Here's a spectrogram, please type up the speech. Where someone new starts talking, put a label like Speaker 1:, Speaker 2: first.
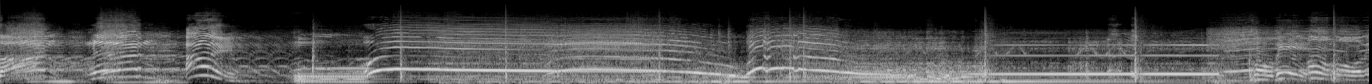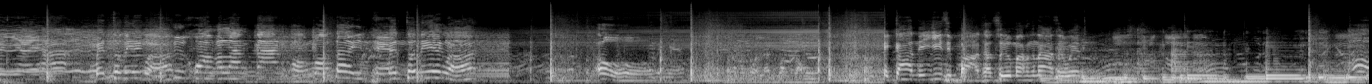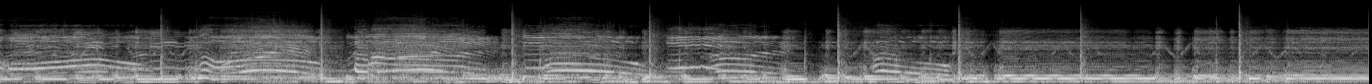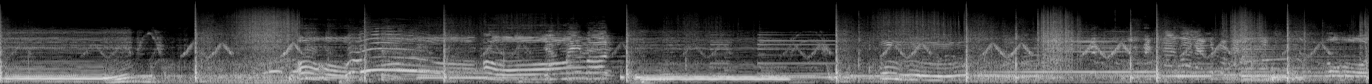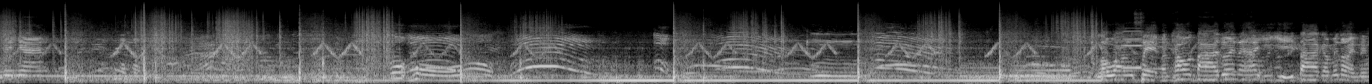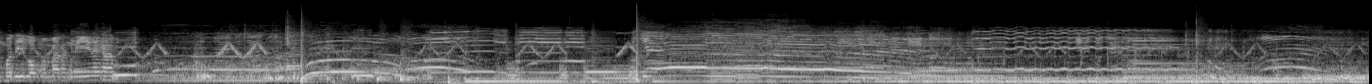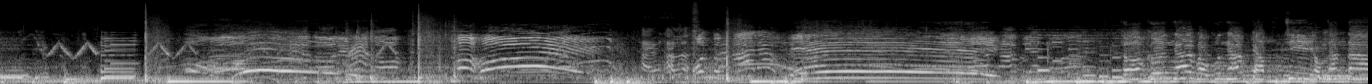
Speaker 1: สองหนึ่งไอ้ย
Speaker 2: โหพี่
Speaker 3: โอ้โห เป็นไงฮะ
Speaker 2: เป็นเท่านี้เองเหรอ
Speaker 3: คือความอลังการของมอเตอร์อินเท
Speaker 2: เป็นนเท่านี้เองเหรอ
Speaker 3: โอ้โห เป็นไง
Speaker 2: ไอ้ก้านนี้ 20 บาทถ้าซื้อมาข้างหน้าเซเว่น
Speaker 3: โอ้โห
Speaker 1: ระวังเศษมันเข้าตาด้วยนะฮะหยีๆตากันไม่หน่อยหนึ่งพอดีลมมันมาทางนี้นะครับ
Speaker 2: เคุณครับ ขอบคุณครับ กับที่ของท่านได้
